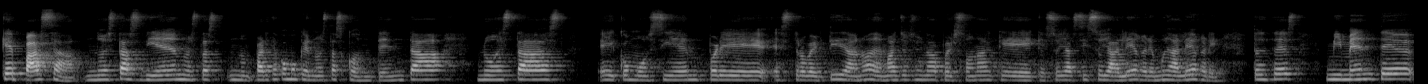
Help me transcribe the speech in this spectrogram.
¿qué pasa? No estás bien, no estás, parece como que no estás contenta, no estás eh, como siempre extrovertida, ¿no? Además yo soy una persona que, soy así, soy alegre, muy alegre. Entonces mi mente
